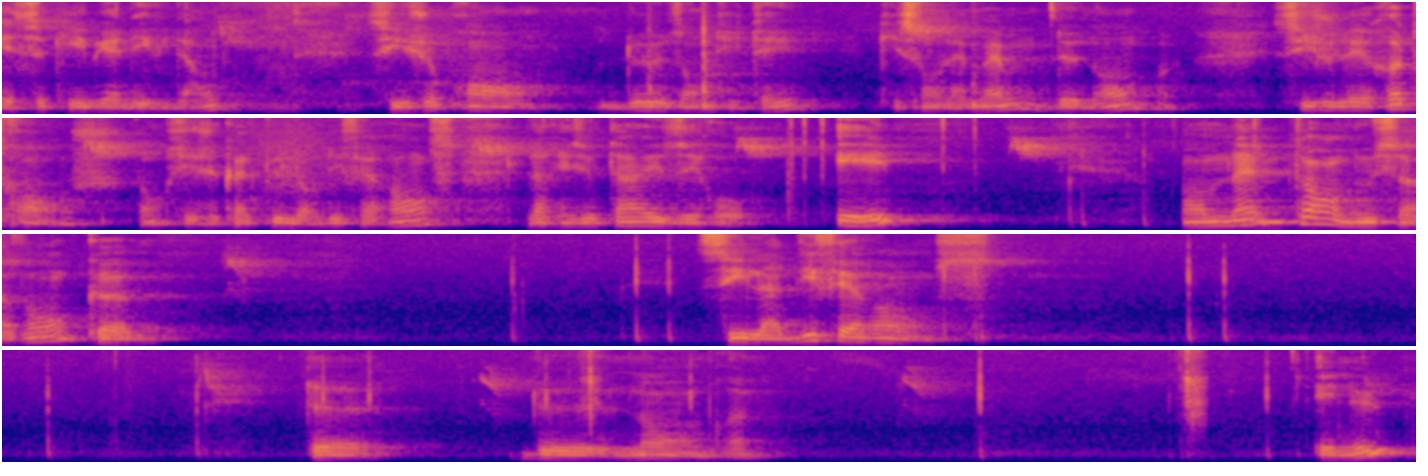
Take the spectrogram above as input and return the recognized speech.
Et ce qui est bien évident, si je prends deux entités qui sont les mêmes, deux nombres, si je les retranche, donc si je calcule leur différence, le résultat est zéro. Et en même temps, nous savons que si la différence de deux nombres est nulle,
